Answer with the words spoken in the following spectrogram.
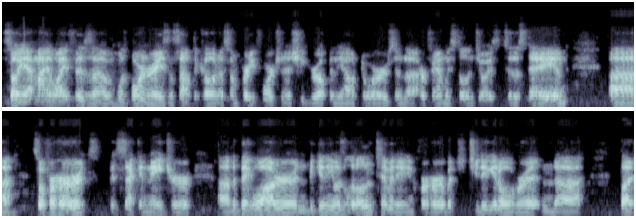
So yeah, my wife is uh, was born and raised in South Dakota, so I'm pretty fortunate. She grew up in the outdoors, and uh, her family still enjoys it to this day. And uh, so for her, it's it's second nature. Uh, the big water in the beginning was a little intimidating for her, but she did get over it. And uh, but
